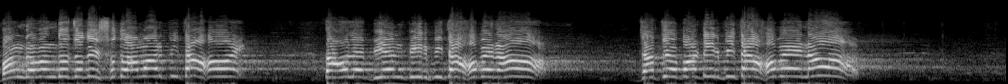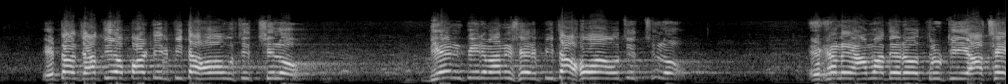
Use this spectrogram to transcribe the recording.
বঙ্গবন্ধু যদি শুধু আমার পিতা হয়, তাহলে বিএনপির পিতা হবে না। জাতীয় পার্টির পিতা হবে না। এটা জাতীয় পার্টির পিতা হওয়া উচিত ছিল। বিএনপির মানুষের পিতা হওয়া উচিত ছিল। এখানে আমাদেরও ত্রুটি আছে।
